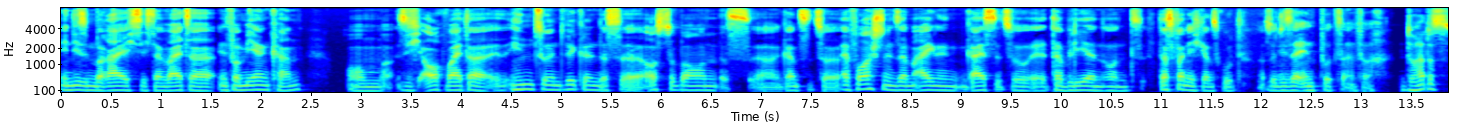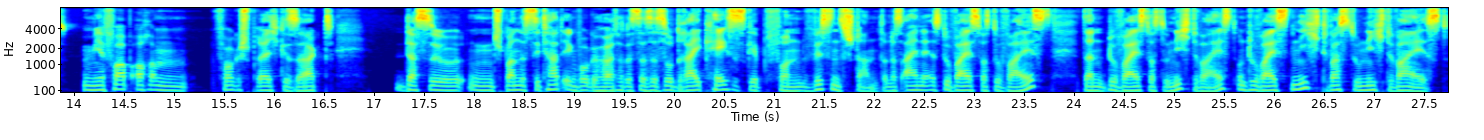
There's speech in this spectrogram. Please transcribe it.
in diesem Bereich sich dann weiter informieren kann, um sich auch weiter hinzuentwickeln, das äh, auszubauen, das äh, Ganze zu erforschen, in seinem eigenen Geiste zu etablieren und das fand ich ganz gut. Also dieser Input einfach. Du hattest mir vorab auch im Vorgespräch gesagt, dass du ein spannendes Zitat irgendwo gehört hattest, dass es so drei Cases gibt von Wissensstand. Und das eine ist, du weißt, was du weißt, dann du weißt, was du nicht weißt und du weißt nicht, was du nicht weißt.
